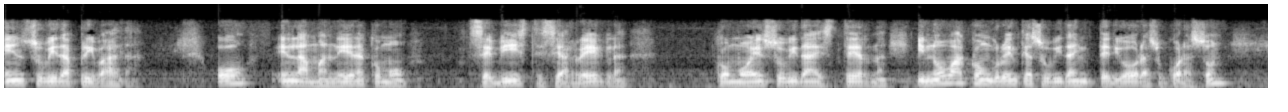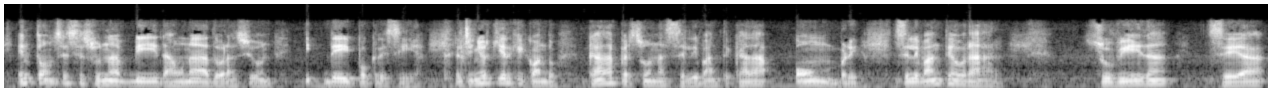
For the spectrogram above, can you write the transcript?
en su vida privada o en la manera como se viste, se arregla, como es su vida externa y no va congruente a su vida interior, a su corazón, entonces es una vida, una adoración de hipocresía. El Señor quiere que cuando cada persona se levante, cada hombre se levante a orar, su vida sea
